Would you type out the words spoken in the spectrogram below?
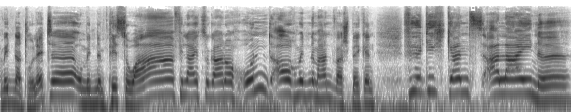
mit einer Toilette und mit einem Pissoir vielleicht sogar noch und auch mit einem Handwaschbecken. Für dich ganz alleine.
